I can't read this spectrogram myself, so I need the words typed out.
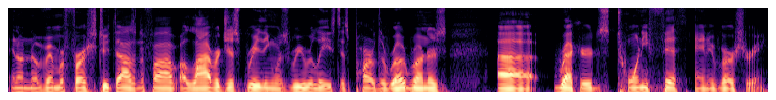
and on November 1st, 2005, Alive or Just Breathing was re released as part of the Roadrunners uh, Records 25th anniversary.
